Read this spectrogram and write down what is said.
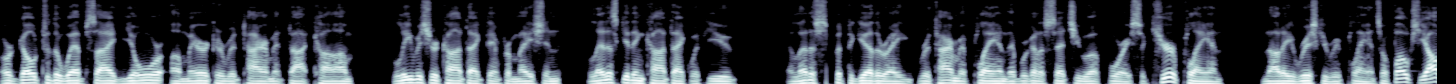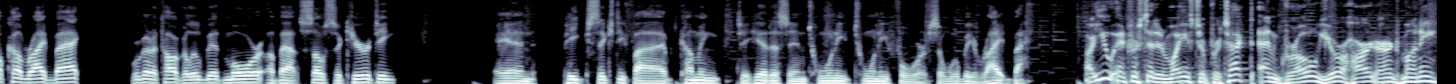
or go to the website youramericanretirement.com leave us your contact information. Let us get in contact with you and let us put together a retirement plan that we're going to set you up for a secure plan, not a risky plan. So, folks, y'all come right back. We're going to talk a little bit more about Social Security and Peak 65 coming to hit us in 2024. So, we'll be right back. Are you interested in ways to protect and grow your hard earned money?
